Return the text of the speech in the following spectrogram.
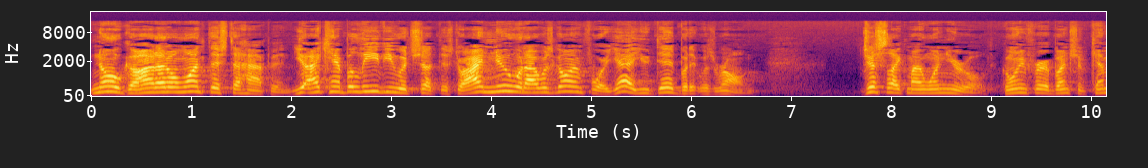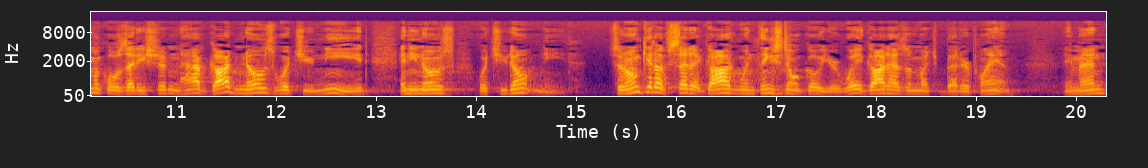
No, God, I don't want this to happen. I can't believe you would shut this door. I knew what I was going for. Yeah, you did, but it was wrong. Just like my one year old, going for a bunch of chemicals that he shouldn't have. God knows what you need, and he knows what you don't need. So don't get upset at God when things don't go your way. God has a much better plan. Amen?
